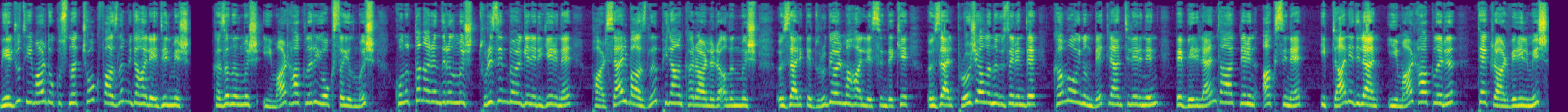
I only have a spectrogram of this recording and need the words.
mevcut imar dokusuna çok fazla müdahale edilmiş. Kazanılmış imar hakları yok sayılmış, konuttan arındırılmış turizm bölgeleri yerine parsel bazlı plan kararları alınmış. Özellikle Durugöl mahallesindeki özel proje alanı üzerinde kamuoyunun beklentilerinin ve verilen taahhütlerin aksine iptal edilen imar hakları tekrar verilmiş,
